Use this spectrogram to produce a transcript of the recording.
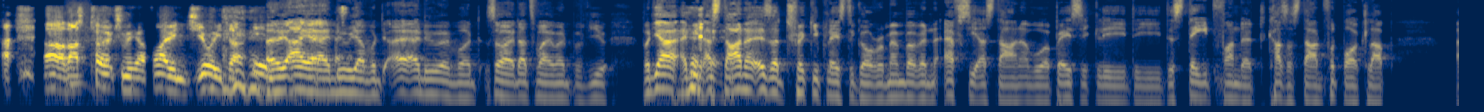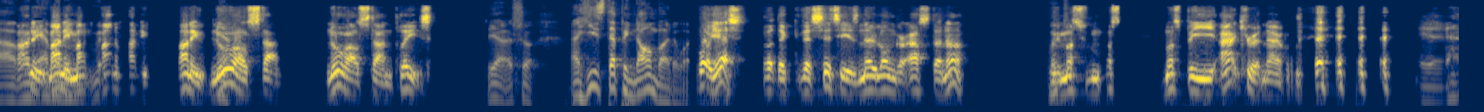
oh, that's perked me up. I enjoyed that. I, I, I knew, yeah, but I, I knew it would. So that's why I went with you. But yeah, I mean, Astana is a tricky place to go. Remember when FC Astana were basically the, the state funded Kazakhstan football club. Uh, money, money, money, money, money, money. Nur Sultan. Nur Sultan, please. Yeah, sure. Uh, he's stepping down, by the way. Well, yes, but the, the city is no longer Astana. We must, must, must be accurate now. Yeah.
